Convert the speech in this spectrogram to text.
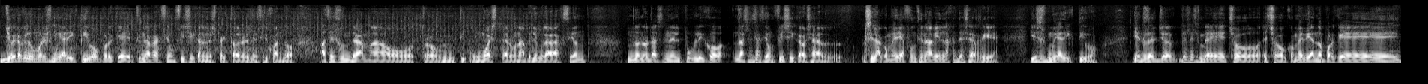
Yo creo que el humor es muy adictivo porque tiene una reacción física en el espectador, es decir, cuando haces un drama o un, un western una película de acción, no notas en el público una sensación física, o sea, si la comedia funciona bien, la gente se ríe y eso es muy adictivo. Y entonces yo desde siempre he hecho, hecho comedia, no porque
